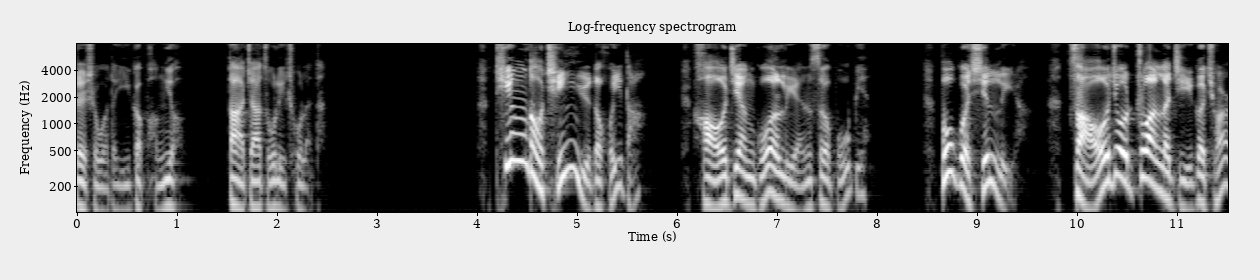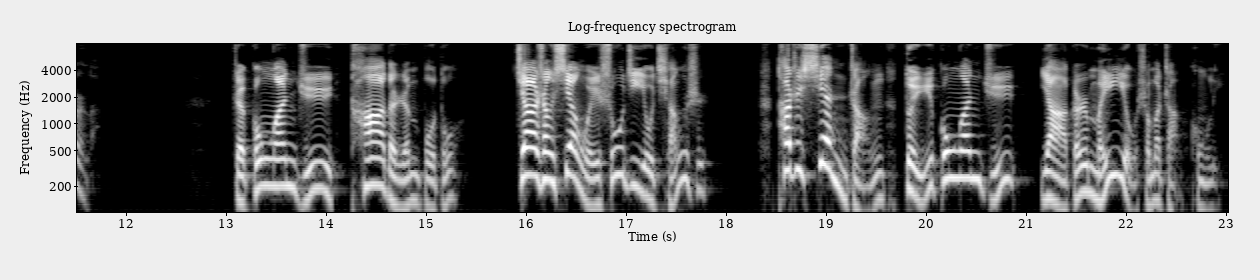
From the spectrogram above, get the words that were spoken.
这是我的一个朋友，大家族里出来的。听到秦宇的回答，郝建国脸色不变，不过心里啊早就转了几个圈了。这公安局他的人不多，加上县委书记又强势，他这县长对于公安局压根儿没有什么掌控力。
